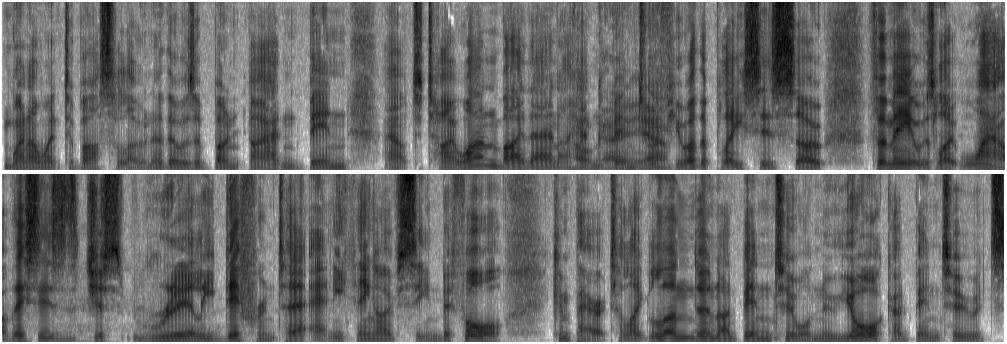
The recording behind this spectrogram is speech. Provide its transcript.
when I went to Barcelona. There was a bunch. I hadn't been out to Taiwan by then. I hadn't Okay, been to yeah. a few other places. So for me, it was like, wow, this is just really different to anything I've seen before. Compare it to like London I'd been to or New York I'd been to. It's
